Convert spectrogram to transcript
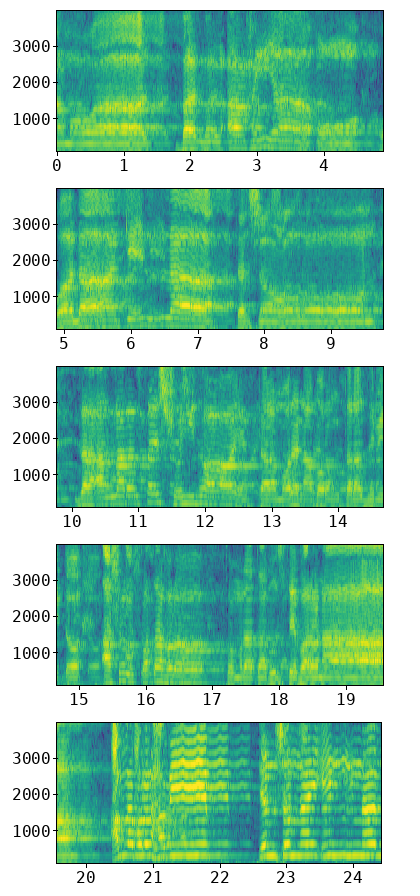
আমওয়াল, বাল আহইয়াউ ওয়ালাকিন লা তাশউরুন যারা আল্লাহ রাস্তায় শহীদ হয়, তারা মরে না, বরং তারা জীবিত। আসল কথা হলো, তোমরা তা বুঝতে পারো না। আল্লাহ বলেন, হাবিব, টেনশন নাই, ইন্নাল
